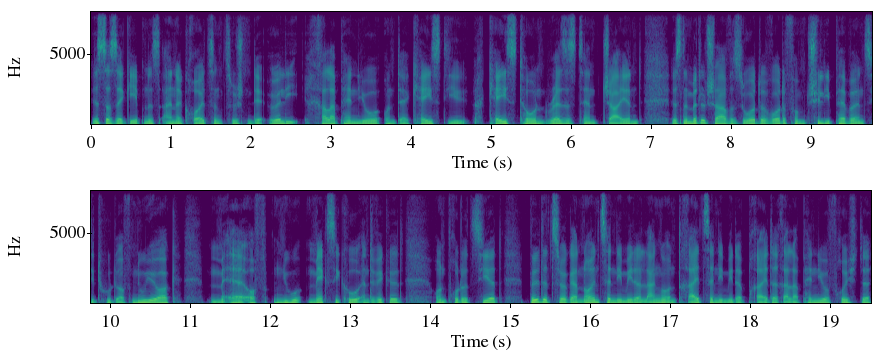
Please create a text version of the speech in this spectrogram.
ist das Ergebnis einer Kreuzung zwischen der Early Jalapeno und der Keystone Resistant Giant. Ist eine mittelscharfe Sorte, wurde vom Chili Pepper Institute of New York äh, of New Mexico entwickelt und produziert, bildet ca. 9 cm lange und 3 cm breite Jalapeno-Früchte,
